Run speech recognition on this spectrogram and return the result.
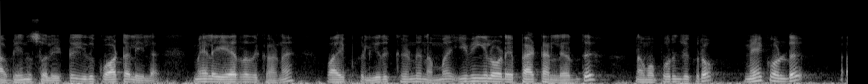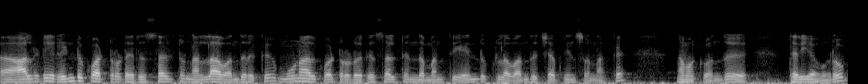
அப்படின்னு சொல்லிட்டு இது குவார்ட்டர்லியில் மேலே ஏறுறதுக்கான வாய்ப்புகள் இருக்குன்னு நம்ம இவங்களுடைய பேட்டர்ன்லேருந்து நம்ம புரிஞ்சுக்கிறோம். மேற்கொண்டு ஆல்ரெடி ரெண்டு குவார்ட்டரோட ரிசல்ட்டும் நல்லா வந்திருக்கு. மூணாவது குவார்ட்டரோட ரிசல்ட் இந்த மந்த் எண்டுக்குள்ளே வந்துச்சு அப்படின்னு சொன்னாக்க நமக்கு வந்து தெரிய வரும்.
